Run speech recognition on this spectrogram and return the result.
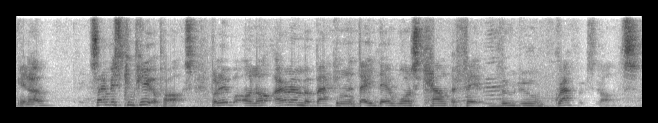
you know? Same as computer parts. Believe it or not, I remember back in the day there was counterfeit voodoo graphics cards.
